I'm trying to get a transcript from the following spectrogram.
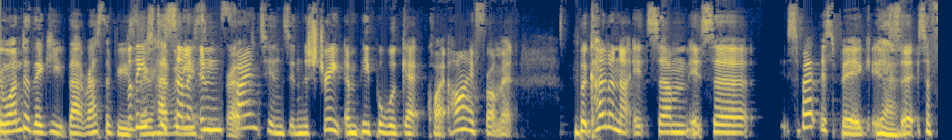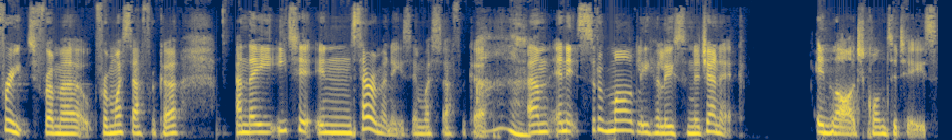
No wonder they keep that recipe But so they used to sell it in secret. fountains in the street, and people would get quite high from it. But cola nut, it's um, it's a it's about this big. It's, Yeah. a, it's a fruit from a from West Africa, and they eat it in ceremonies in West Africa, Ah. um, and it's sort of mildly hallucinogenic in large quantities,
